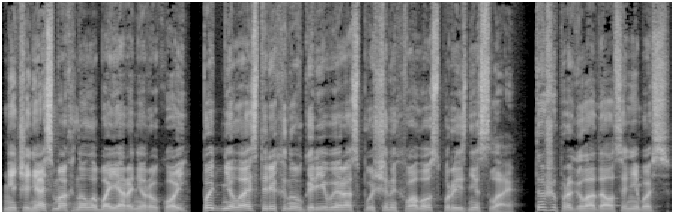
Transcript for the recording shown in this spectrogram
Не чинясь, махнула боярыня рукой, поднялась, тряхнув гривой распущенных волос, произнесла. «Тоже проголодался, небось?»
